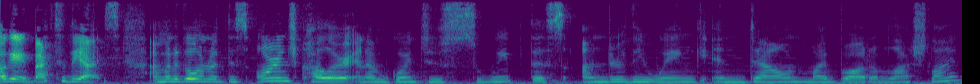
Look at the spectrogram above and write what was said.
Okay, back to the eyes. I'm going to go in with this orange color and I'm going to sweep this under the wing and down my bottom lash line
